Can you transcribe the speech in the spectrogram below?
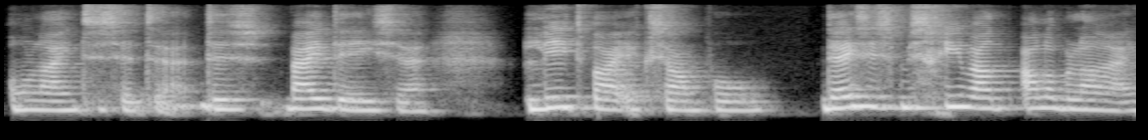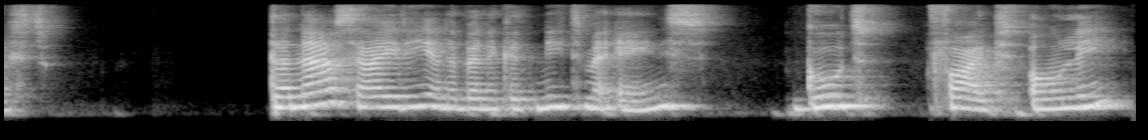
online te zetten. Dus bij deze, lead by example. Deze is misschien wel het allerbelangrijkst. Daarna zei hij, en daar ben ik het niet mee eens: Good vibes only.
